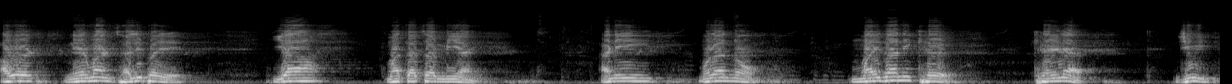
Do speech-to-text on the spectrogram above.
आवड निर्माण झाली पाहिजे या मताचा मी आहे. आणि मुलांनो मैदानी खेळ खेळण्यात जी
